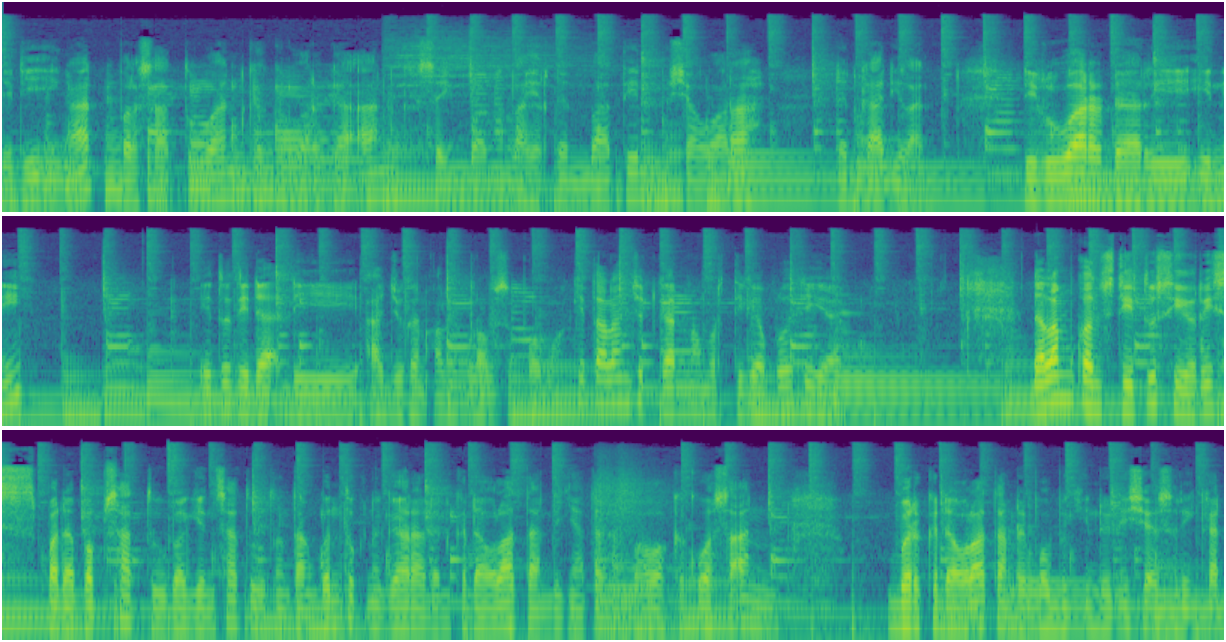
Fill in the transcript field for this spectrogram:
Jadi ingat persatuan, kekeluargaan, keseimbangan lahir dan batin, musyawarah dan keadilan di luar dari ini itu tidak diajukan oleh Prof Supomo. Kita lanjutkan nomor 33. Dalam konstitusi RIS pada bab 1 bagian 1 tentang bentuk negara dan kedaulatan dinyatakan bahwa kekuasaan berkedaulatan Republik Indonesia Serikat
